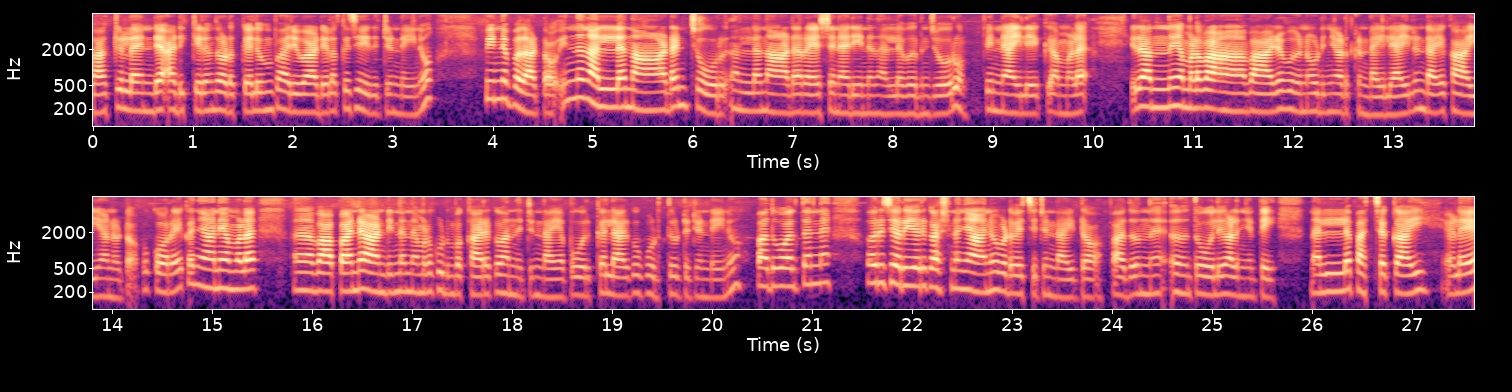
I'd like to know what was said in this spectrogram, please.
ബാക്കിയുള്ള എന്റെ അടിക്കലും തുടക്കലും പരിപാടികളൊക്കെ ചെയ്തിട്ടുണ്ടായിരുന്നു. പിന്നെ ഇപ്പോൾ ഇതാട്ടോ ഇന്ന് നല്ല നാടൻ ചോറ് നല്ല നാടൻ റേഷൻ അരീന്റെ നല്ല വെറും ചോറും. പിന്നെ അതിലേക്ക് നമ്മളെ ഇത് അന്ന് നമ്മളെ വാഴ വീണ് ഒടിഞ്ഞ് കിടക്കുന്നുണ്ടായില്ലേ അതിലുണ്ടായ കായാണ് കേട്ടോ അപ്പോൾ കുറേയൊക്കെ ഞാൻ നമ്മളെ വാപ്പാന്റെ ആണ്ടിന്റെ നമ്മളെ കുടുംബക്കാരൊക്കെ വന്നിട്ടുണ്ടായി. അപ്പോൾ അവർക്ക് എല്ലാവർക്കും കൊടുത്തു വിട്ടിട്ടുണ്ടായിരുന്നു അപ്പോൾ അതുപോലെ തന്നെ ഒരു ചെറിയൊരു കഷ്ണം ഞാനും ഇവിടെ വെച്ചിട്ടുണ്ടായി കേട്ടോ അപ്പോൾ അതൊന്ന് തോൽ കളഞ്ഞിട്ടേ നല്ല പച്ചക്കായി ഇളയ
